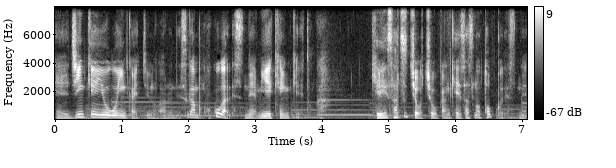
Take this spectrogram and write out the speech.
えー、人権擁護委員会っていうのがあるんですがここがですね三重県警とか警察庁長官警察のトップですね。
